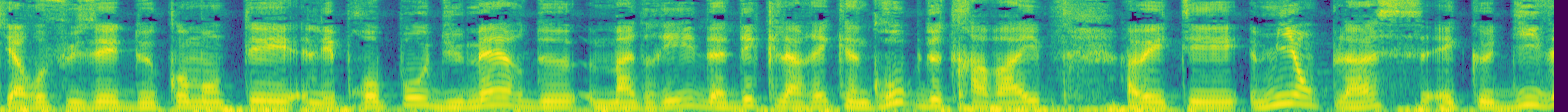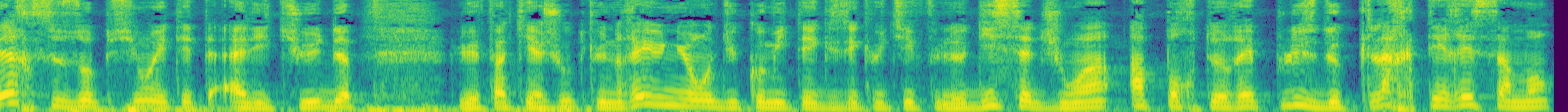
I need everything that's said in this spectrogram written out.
qui a refusé de commenter les propos du maire de Madrid, a déclaré qu'un groupe de travail avait été mis en place et que diverses options étaient à l'étude. L'UEFA qui ajoute qu'une réunion du comité exécutif le 17 juin apporterait plus de clarté récemment.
